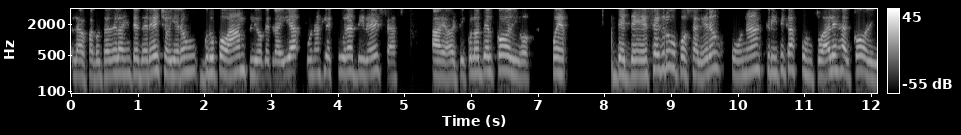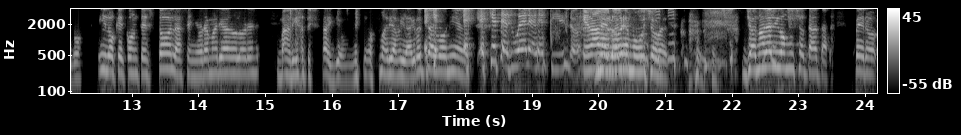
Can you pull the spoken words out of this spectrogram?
la Facultad de la Interderecho y era un grupo amplio que traía unas lecturas diversas a artículos del código, pues desde ese grupo salieron unas críticas puntuales al código y lo que contestó la señora María Dolores María, ay Dios mío, María Milagro Charbonier. Es, que te duele decirlo. Me duele mucho. Yo no le digo mucho tata, pero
